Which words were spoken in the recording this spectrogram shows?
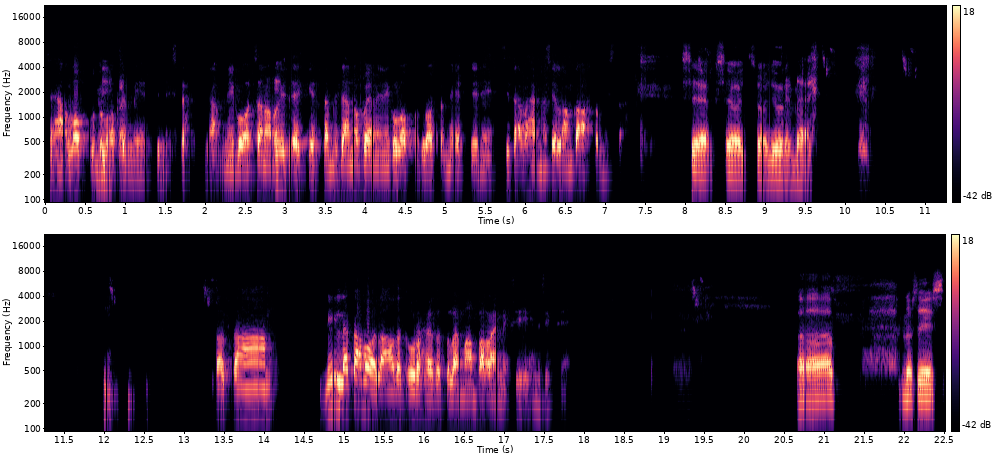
sehän on lopputuloksen Niinpä. miettimistä. Ja niin kuin olet sanonut niin. itsekin, että mitä nopeammin niin kuin lopputulosta miettii, niin sitä vähemmän siellä on kahtomista. Se, se, on, se on juuri näin. Tota, millä tavoilla autat urheilta tulemaan paremmiksi ihmisiksi? Uh, no siis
